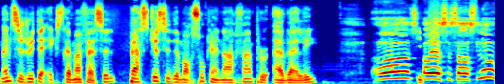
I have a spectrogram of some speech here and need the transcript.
même si le jeu était extrêmement facile, parce que c'est des morceaux qu'un enfant peut avaler, Ah, c'est Il- pas dans ce sens-là?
